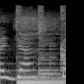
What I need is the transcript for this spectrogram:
allá.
